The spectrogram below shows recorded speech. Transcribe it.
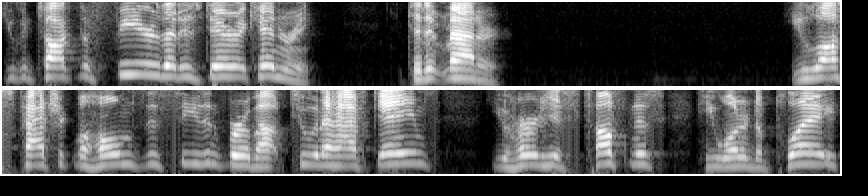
You could talk the fear that is Derrick Henry. It didn't matter. You lost Patrick Mahomes this season for about two and a half games. You heard his toughness. He wanted to play.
